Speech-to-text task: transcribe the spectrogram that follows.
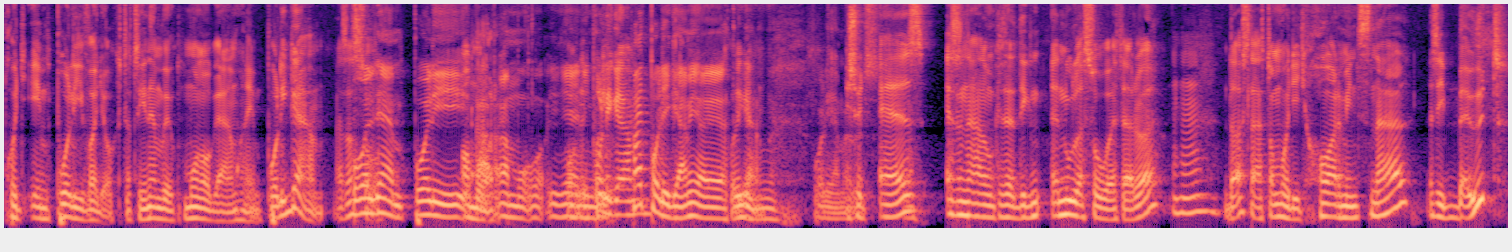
hogy én poli vagyok, tehát hogy én nem vagyok monogám, hanem poligám, ez a Pol, szó? nem, poli... Amor. a- Amo, igen, igen. Poligám. Hát poligám, jaj, jaj, Poligám. igen. És hogy ez, ez nálunk ez eddig nulla szó volt erről, uh-huh. de azt látom, hogy így 30-nál ez így beüt,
